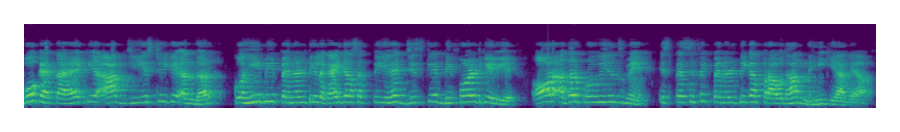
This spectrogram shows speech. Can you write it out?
वो कहता है कि आप जीएसटी के अंदर कहीं भी पेनल्टी लगाई जा सकती है जिसके डिफ़ॉल्ट के लिए और अदर प्रोविजंस में स्पेसिफिक पेनल्टी का प्रावधान नहीं किया गया।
